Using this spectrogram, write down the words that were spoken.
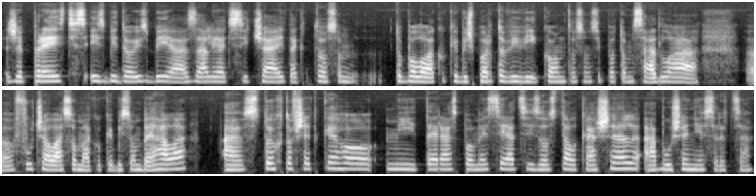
že prejsť z izby do izby a zaliať si čaj, tak to, som, to bolo ako keby športový výkon, to som si potom sadla a e, fúčala som, ako keby som behala. A z tohto všetkého mi teraz po mesiaci zostal kašel a bušenie srdca.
